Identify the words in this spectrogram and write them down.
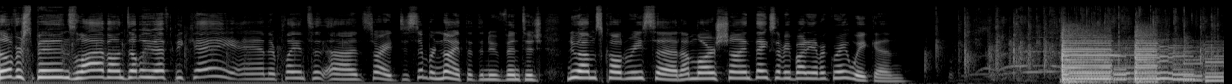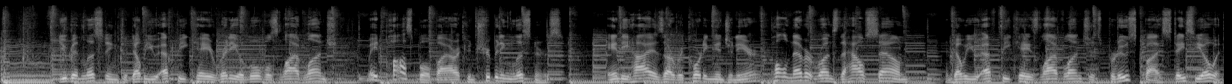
Silver Spoons live on WFPK, and they're playing, to, uh, sorry, December 9th at the new Vintage. New album's called Reset. I'm Laura Shine. Thanks, everybody. Have a great weekend. You've been listening to WFPK Radio Louisville's Live Lunch, made possible by our contributing listeners. Andy High is our recording engineer, Paul Nevitt runs the house sound, and WFPK's Live Lunch is produced by Stacy Owen.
